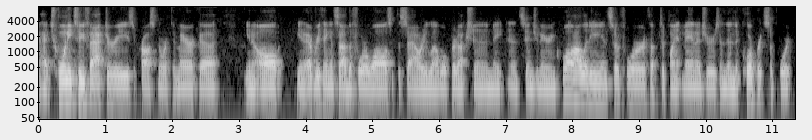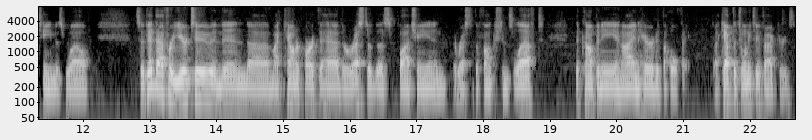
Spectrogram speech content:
I had 22 factories across North America, you know, all you know everything inside the four walls at the salary level production maintenance engineering quality and so forth up to plant managers and then the corporate support team as well so did that for a year or two and then uh, my counterpart that had the rest of the supply chain and the rest of the functions left the company and i inherited the whole thing i kept the 22 factories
